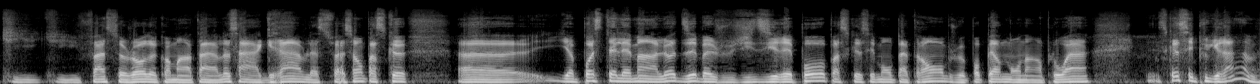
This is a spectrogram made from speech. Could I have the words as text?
qui, qui fasse ce genre de commentaires-là, ça aggrave la situation? Parce que euh, il n'y a pas cet élément-là de dire ben j'y dirai pas parce que c'est mon patron, je veux pas perdre mon emploi. Est-ce que c'est plus grave?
